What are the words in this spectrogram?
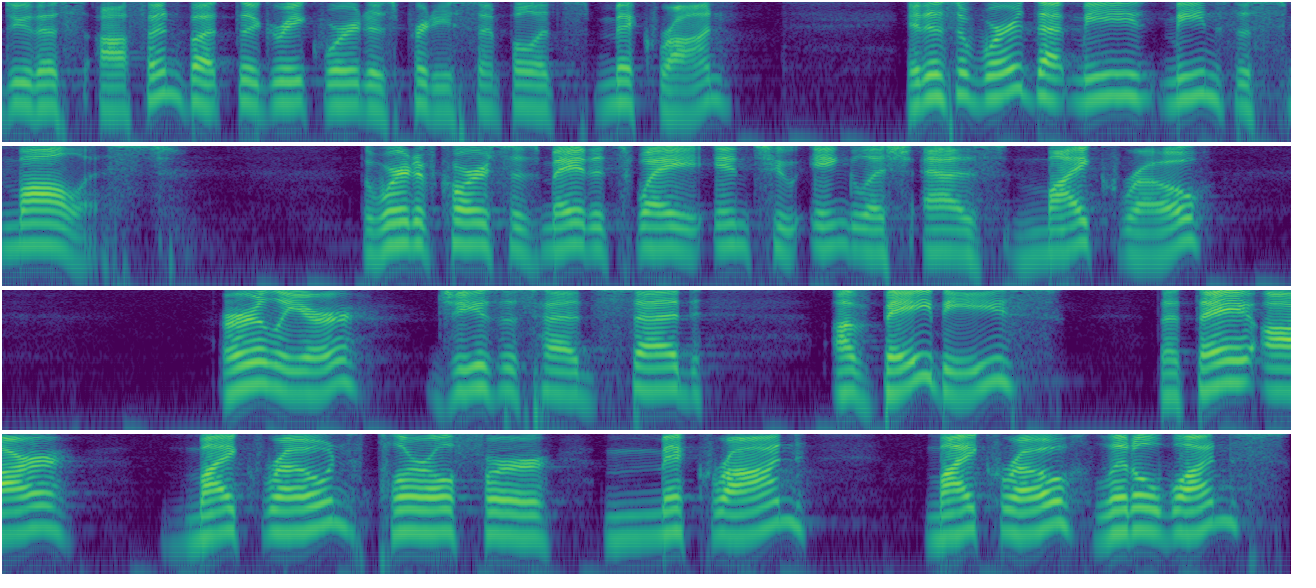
do this often, but the Greek word is pretty simple. It's mikron. It is a word that me- means the smallest. The word, of course, has made its way into English as micro. Earlier, Jesus had said of babies that they are micron, plural for mikron, micro, little ones.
